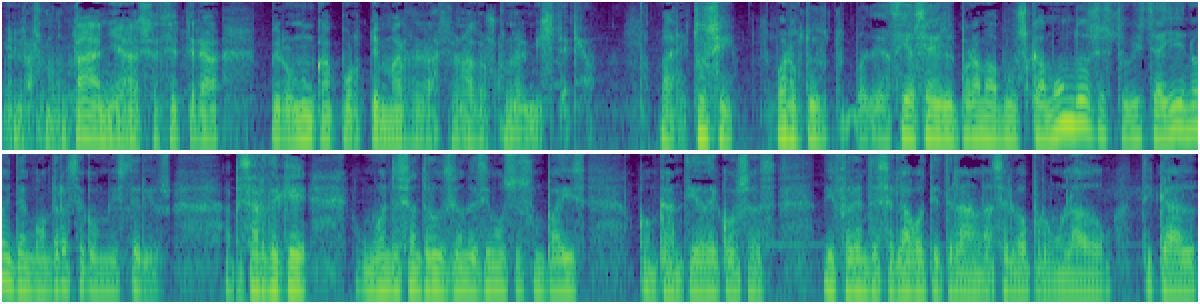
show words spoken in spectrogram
en las montañas, etcétera, pero nunca por temas relacionados con el misterio. Vale, tú sí. Bueno, tú, hacías el programa Buscamundos, estuviste allí, ¿no? Y te encontraste con misterios. A pesar de que, como en esa introducción decimos, es un país con cantidad de cosas diferentes. El lago Titlán, la selva por un lado, Tikal.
